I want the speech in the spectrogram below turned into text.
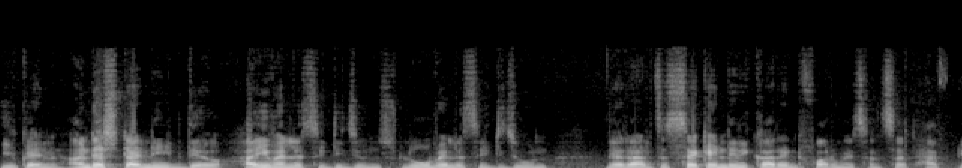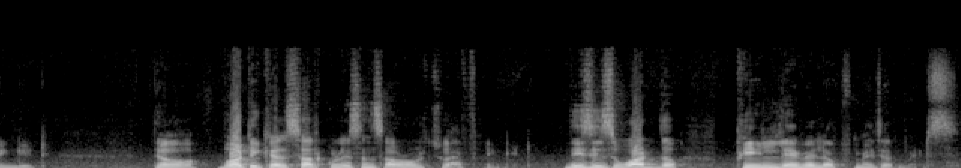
you can understand it the high velocity zones, low velocity zone, there are the secondary current formations are happening it. The vertical circulations are also happening it. This is what the field level of measurements.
